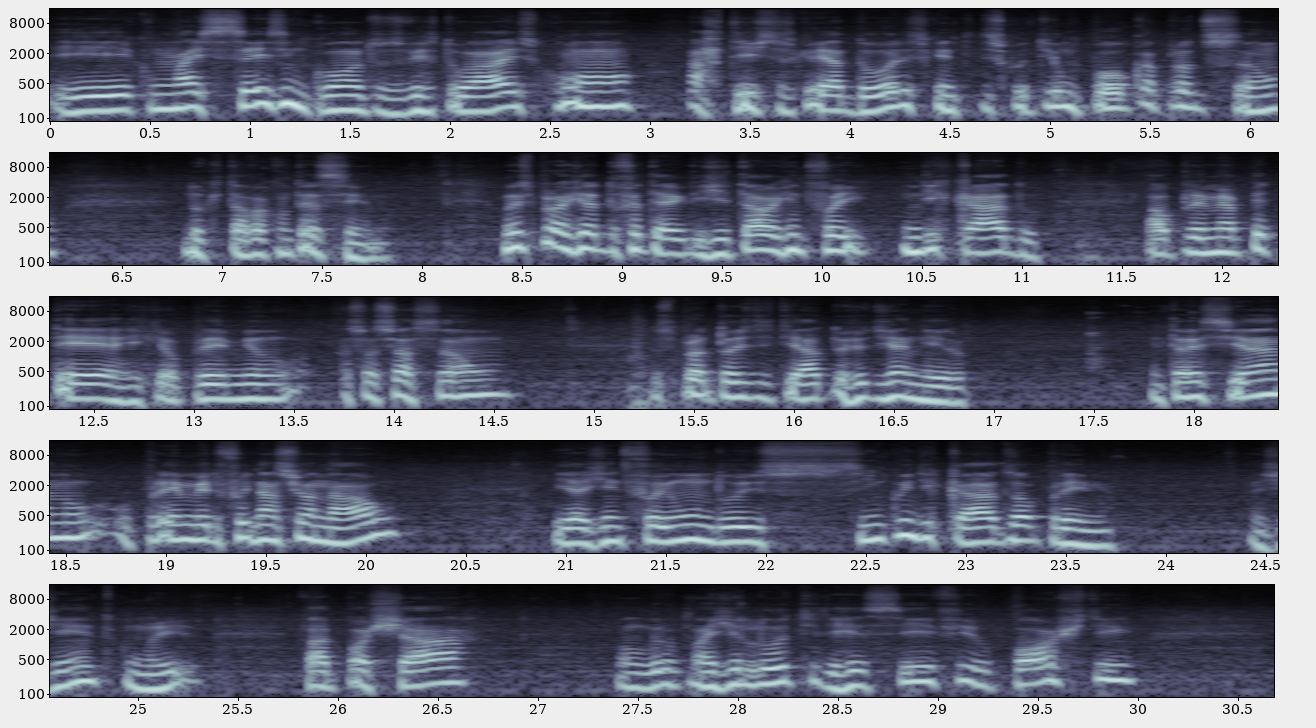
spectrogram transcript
e com mais seis encontros virtuais com artistas criadores, que a gente discutiu um pouco a produção do que estava acontecendo. Com esse projeto do FETEAG Digital, a gente foi indicado ao prêmio APTR, que é o prêmio Associação dos Produtores de Teatro do Rio de Janeiro. Então esse ano o prêmio ele foi nacional e a gente foi um dos cinco indicados ao prêmio. A gente, com o Fábio Pochar, com o grupo Magilute de Recife, o Poste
